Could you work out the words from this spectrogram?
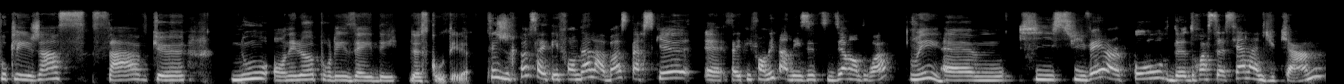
faut que les gens savent que nous, on est là pour les aider de ce côté-là. Tu sais, je crois que ça a été fondé à la base parce que euh, ça a été fondé par des étudiants en droit oui. euh, qui suivaient un cours de droit social à l'UQAM,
